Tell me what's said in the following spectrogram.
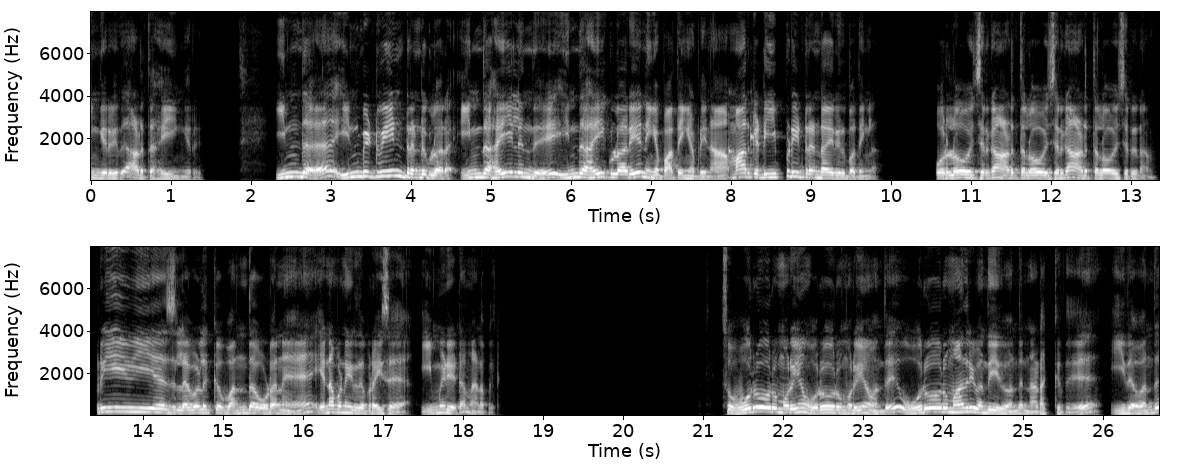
இங்கே இருக்குது. அடுத்த ஹை இங்கே இருக்குது. இந்த இன்பிட்வீன் ட்ரெண்டுக்குள்ளார இந்த ஹைலேருந்து இந்த ஹைக்குள்ளாரையே நீங்கள் பார்த்தீங்க அப்படின்னா மார்க்கெட் இப்படி ட்ரெண்ட் ஆயிருக்குது பார்த்தீங்களா? ஒரு லோ வச்சுருக்கான் அடுத்த லோ வச்சுருக்கான் அடுத்த லோ வச்சுருக்கான் ப்ரீவியஸ் லெவலுக்கு வந்த உடனே என்ன பண்ணிடுது ப்ரைஸு இம்மிடியேட்டாக மேலே போயிருக்கு. ஸோ ஒரு ஒரு முறையும் ஒரு ஒரு முறையும் வந்து ஒரு ஒரு மாதிரி வந்து இது வந்து நடக்குது. இதை வந்து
